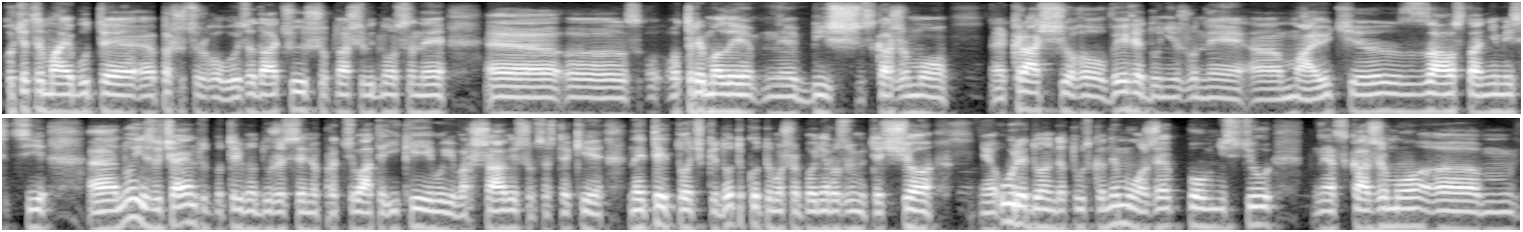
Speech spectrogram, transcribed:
хоча це має бути е, першочерговою задачею, щоб наші відносини е, е, отримали е, більш, скажімо, е, кращого вигляду, ніж вони е, мають е, за останні місяці. Е, ну і звичайно, тут потрібно дуже сильно працювати і Києву, і Варшаві, щоб все ж таки знайти точки дотику, тому що ми повинні розуміти, що е, уряд Дональда Туска не може повністю, е, скажімо. ем,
